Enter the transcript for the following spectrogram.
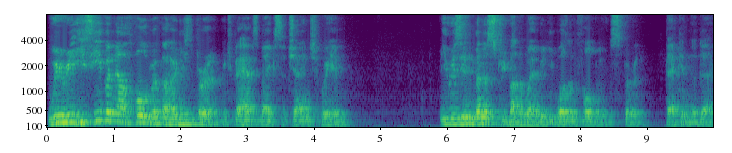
Re- he's even now filled with the Holy Spirit, which perhaps makes a change for him. He was in ministry, by the way, but he wasn't filled with the Spirit back in the day.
